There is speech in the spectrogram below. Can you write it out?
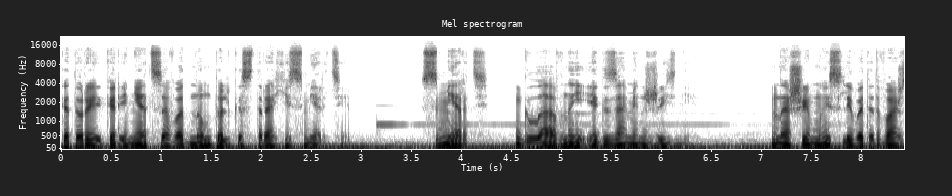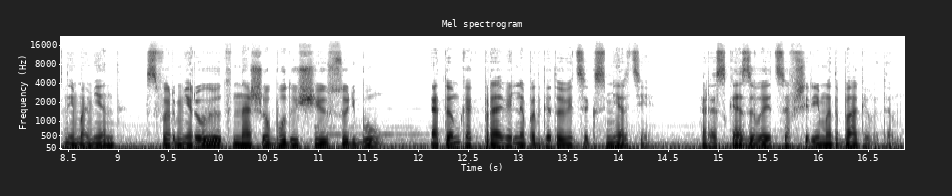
которые коренятся в одном только страхе смерти. Смерть – главный экзамен жизни. Наши мысли в этот важный момент сформируют нашу будущую судьбу. О том, как правильно подготовиться к смерти, рассказывается в Шримад Бхагаватам,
